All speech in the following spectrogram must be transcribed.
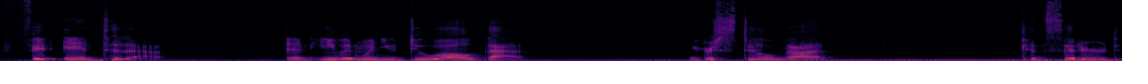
fit into that. And even when you do all that, you're still not considered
